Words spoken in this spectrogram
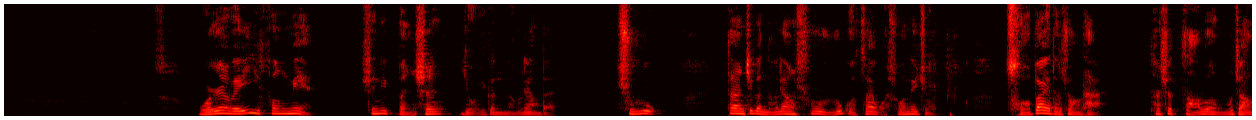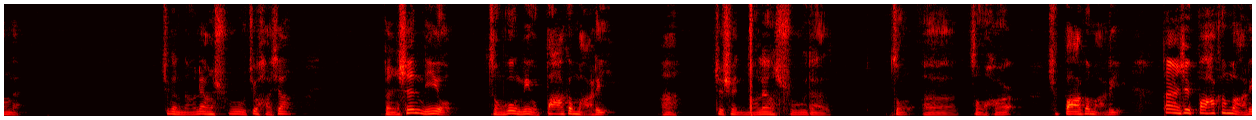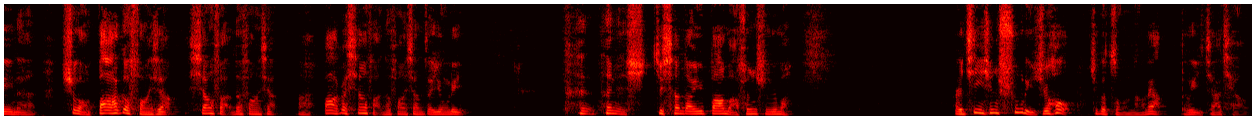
我认为一方面是你本身有一个能量的输入，但这个能量输入如果在我说那种挫败的状态，它是杂乱无章的。这个能量输入就好像本身你有总共你有八个马力。啊，这是能量输入的总呃总和是八个马力，但是这八个马力呢是往八个方向相反的方向啊，八个相反的方向在用力，那你就相当于八马分尸嘛。而进行梳理之后，这个总能量得以加强，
